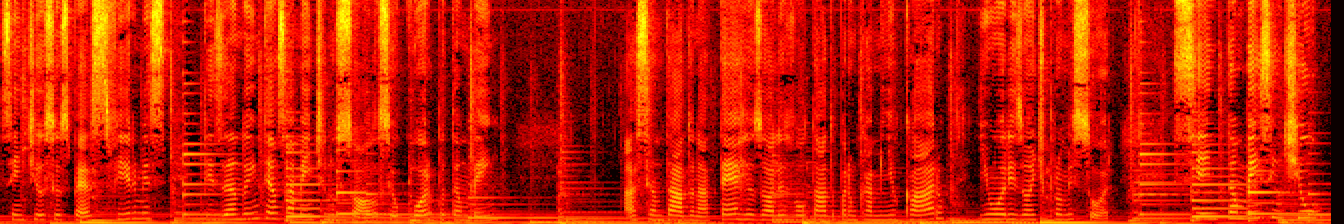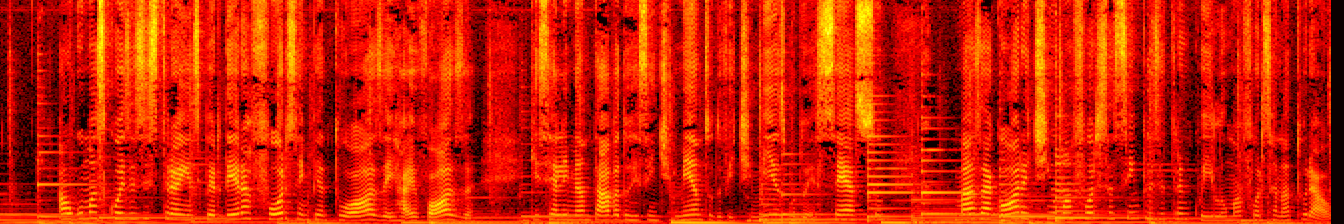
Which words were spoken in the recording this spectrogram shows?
sentiu seus pés firmes, pisando intensamente no solo, seu corpo também assentado na terra e os olhos voltados para um caminho claro e um horizonte promissor. Sim, também sentiu algumas coisas estranhas, perder a força impetuosa e raivosa que se alimentava do ressentimento, do vitimismo, do excesso, mas agora tinha uma força simples e tranquila, uma força natural.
